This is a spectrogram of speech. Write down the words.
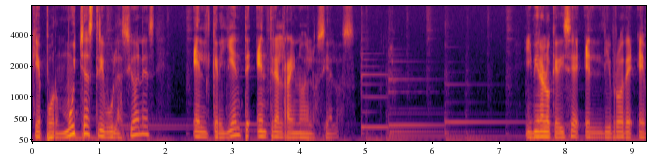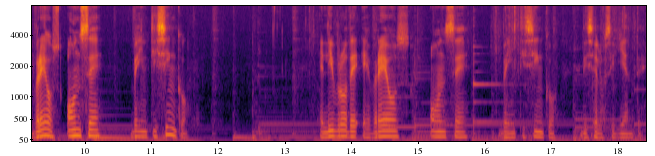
que por muchas tribulaciones el creyente entre al reino de los cielos. Y mira lo que dice el libro de Hebreos 11, 25. El libro de Hebreos 11, 25 dice lo siguiente.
